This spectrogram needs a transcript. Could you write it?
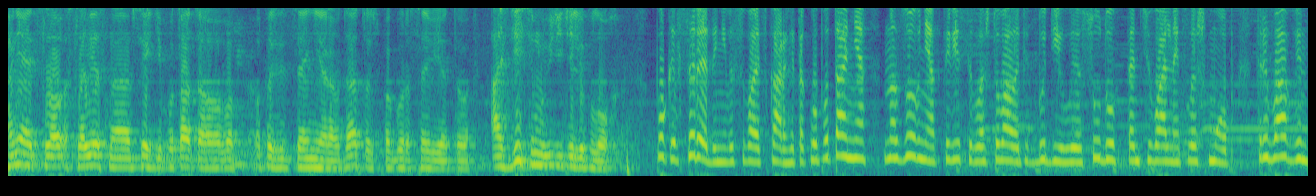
гоняет сло- словесно всех депутатов оп- оппозиционеров, да, то есть по горсовету. А здесь ему, видите ли, плохо. Поки всередині висувають скарги та клопотання, назовні активісти влаштували під будівлею суду танцювальний флешмоб. Тривав він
